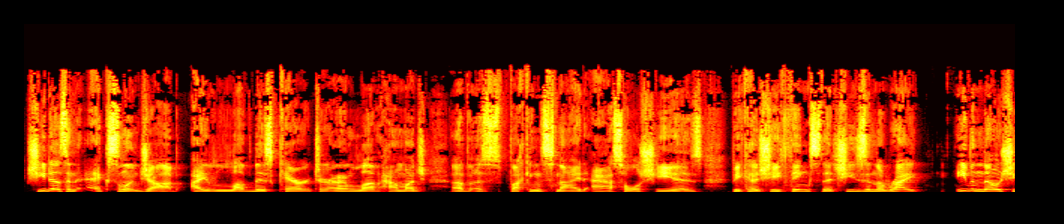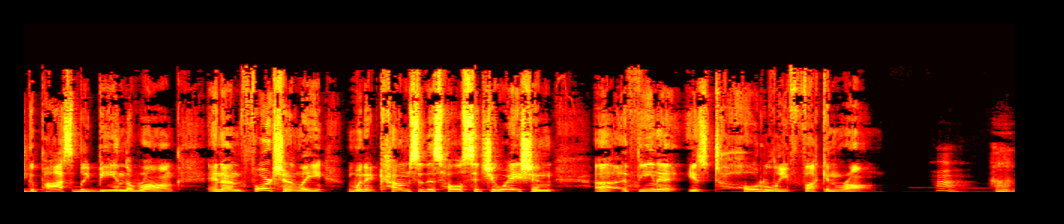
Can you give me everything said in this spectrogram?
she does an excellent job. I love this character, and I love how much of a fucking snide asshole she is, because she thinks that she's in the right, even though she could possibly be in the wrong. And unfortunately, when it comes to this whole situation, uh, Athena is totally fucking wrong. Huh. Huh?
